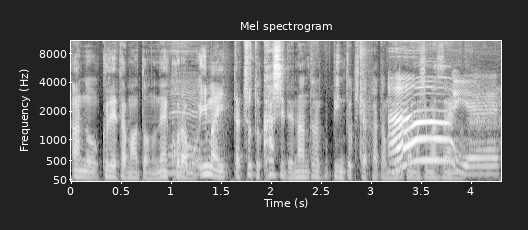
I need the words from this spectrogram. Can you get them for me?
あのクレタマとのねね。コラボ、今言ったちょっと歌詞でなんとなくピンときた方もいるかもしれません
